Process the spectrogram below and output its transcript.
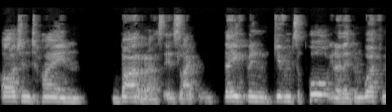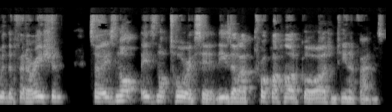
Argentine barras. It's like they've been given support. You know, they've been working with the federation. So it's not it's not tourists here. These are like proper hardcore Argentina fans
